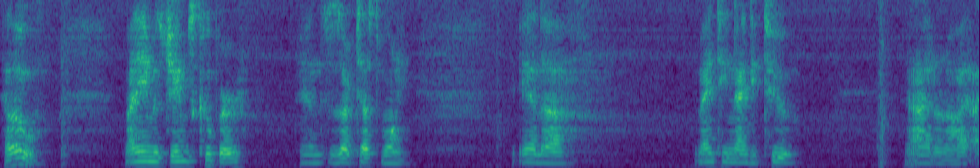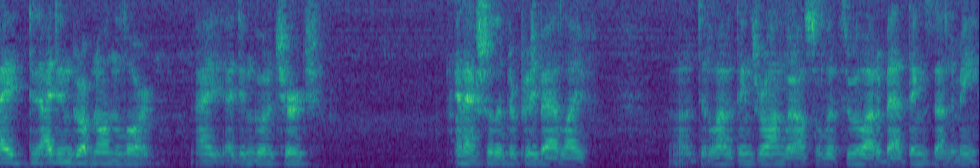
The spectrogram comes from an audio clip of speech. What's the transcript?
Hello, my name is James Cooper, and this is our testimony. In uh, 1992, I don't know, I, I, I, didn't grow up knowing the Lord. I, I didn't go to church, and actually lived a pretty bad life. Uh, did a lot of things wrong, but also lived through a lot of bad things done to me.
